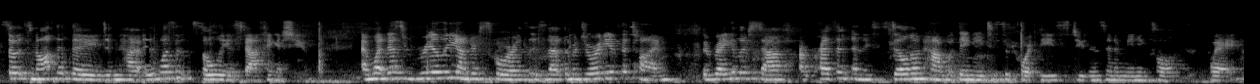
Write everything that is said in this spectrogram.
So it's not that they didn't have, it wasn't solely a staffing issue. And what this really underscores is that the majority of the time, the regular staff are present and they still don't have what they need to support these students in a meaningful way.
